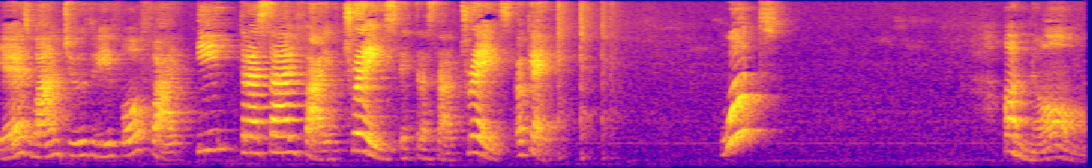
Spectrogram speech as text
Yes, one, two, three, four, five. Y trazar five. Trace es trazar. Trace. Okay. What? Oh no.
